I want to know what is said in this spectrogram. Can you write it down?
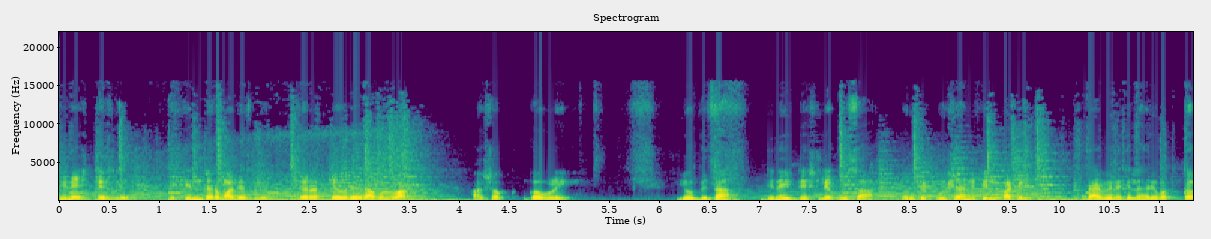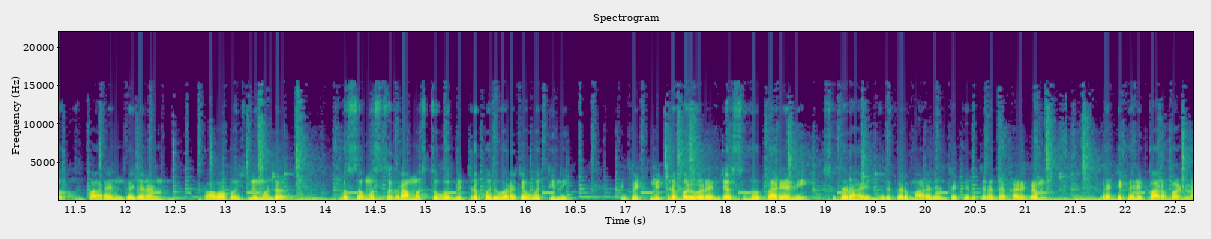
दिनेश देसले नितीन धर्मा देसले शरद देवरे राहुल वाघ अशोक गवळी योगिता दिनेश देशले उषा रिपीट उषा नितीन पाटील रावेर येथील हरिभक्त पारायण गजानन बाबा भजनी मंडळ व समस्त ग्रामस्थ व मित्र परिवाराच्या वतीने रिपीट मित्रपरिवारांच्या सहकार्याने सदर हा इंदुरीकर महाराजांचा कीर्तनाचा कार्यक्रम या ठिकाणी पार पाडला.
